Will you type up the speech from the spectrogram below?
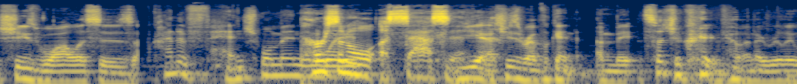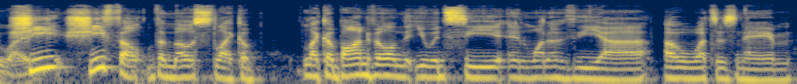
She's Wallace's kind of henchwoman. in a way. personal assassin. Yeah, she's a replicant. Ama- such a great villain. I really like. She she felt the most like a like a Bond villain that you would see in one of the uh, oh what's his name.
